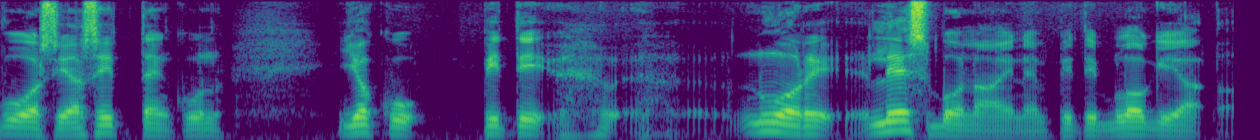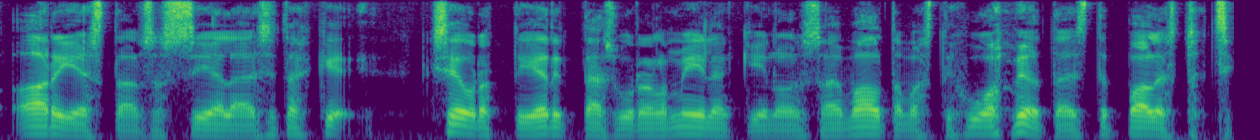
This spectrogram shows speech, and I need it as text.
vuosia sitten, kun joku piti nuori lesbonainen piti blogia arjestansa siellä ja sitä ke- seurattiin erittäin suurella mielenkiinnolla, sai valtavasti huomiota ja sitten paljastui, että se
